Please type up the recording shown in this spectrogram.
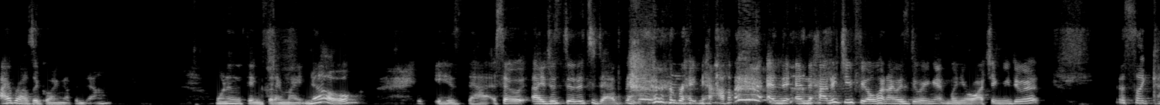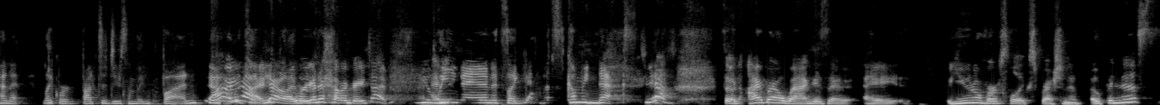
eyebrows are going up and down, one of the things that I might know is that so I just did it to Deb right now. And and how did you feel when I was doing it when you're watching me do it? It's like kind of like we're about to do something fun. Yeah, know? yeah, like, I know. Like we're gonna have a great time. You and, lean in. It's like yeah. what's coming next? Yeah. yeah. So an eyebrow wag is a, a universal expression of openness,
